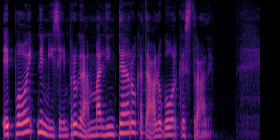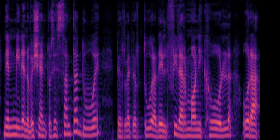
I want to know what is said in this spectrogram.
e poi ne mise in programma l'intero catalogo orchestrale. Nel 1962, per l'apertura del Philharmonic Hall, ora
